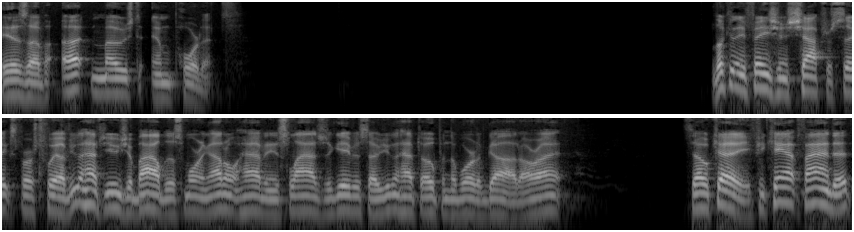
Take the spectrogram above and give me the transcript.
is of utmost importance. Look at Ephesians chapter 6, verse 12. You're going to have to use your Bible this morning. I don't have any slides to give you, so you're going to have to open the Word of God, all right? It's okay. If you can't find it,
